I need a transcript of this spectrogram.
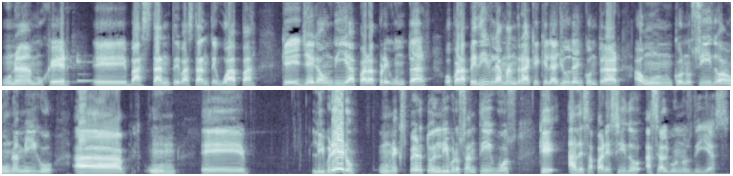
una mujer bastante, bastante guapa, que llega un día para preguntar o para pedirle a Mandrake que le ayude a encontrar a un conocido, a un amigo, a un eh, librero, un experto en libros antiguos que ha desaparecido hace algunos días.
